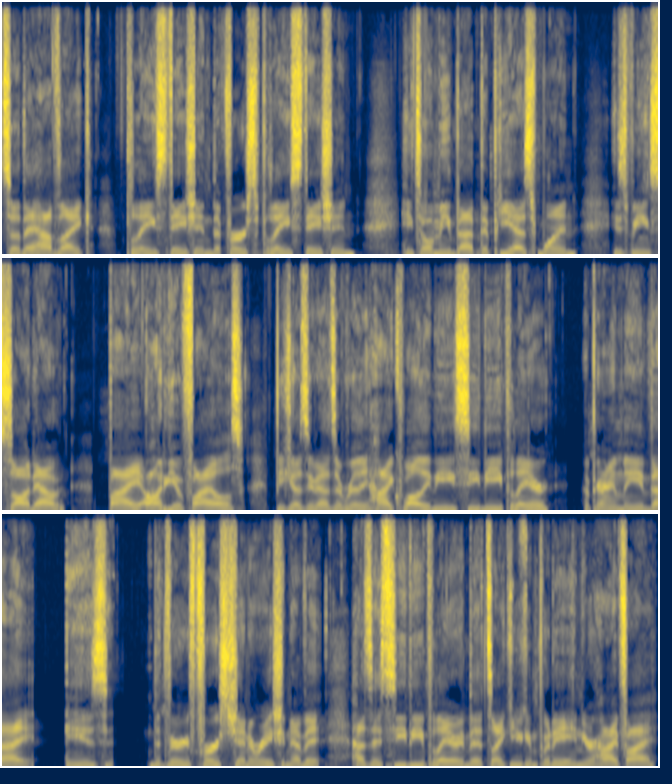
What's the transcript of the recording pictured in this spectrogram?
So they have like PlayStation, the first PlayStation. He told me that the PS1 is being sought out by audiophiles because it has a really high quality CD player. Apparently, that is the very first generation of it has a CD player that's like you can put it in your hi fi.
